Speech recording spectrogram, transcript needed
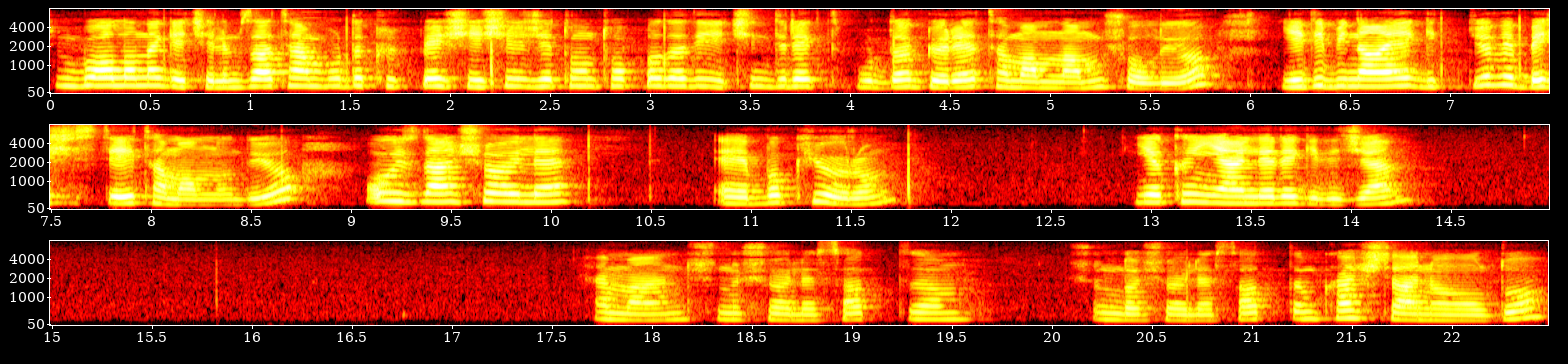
Şimdi bu alana geçelim. Zaten burada 45 yeşil jeton topladığı için direkt burada görev tamamlanmış oluyor. 7 binaya git diyor ve 5 isteği tamamla diyor. O yüzden şöyle e, bakıyorum. Yakın yerlere gideceğim. Hemen şunu şöyle sattım. Şunu da şöyle sattım. Kaç tane oldu?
